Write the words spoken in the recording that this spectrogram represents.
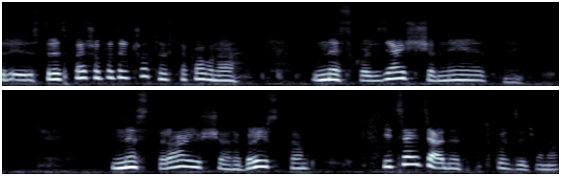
з 31 по 36 ось така вона не скользяща, не цей не стираюча, ребриста. І ця ця не скользить вона.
